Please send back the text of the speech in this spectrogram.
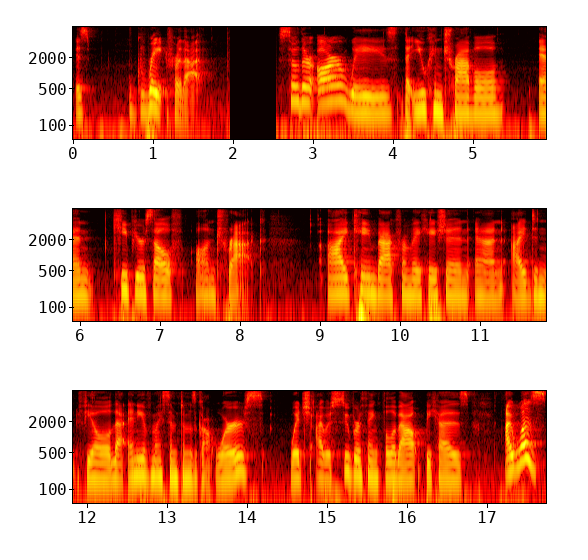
is great for that. So there are ways that you can travel and keep yourself on track. I came back from vacation and I didn't feel that any of my symptoms got worse, which I was super thankful about because I was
